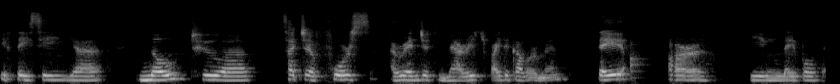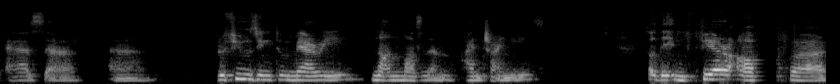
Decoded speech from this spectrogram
if they say uh, no to uh, such a forced arranged marriage by the government, they are being labeled as uh, uh refusing to marry non-Muslim Han Chinese. So they in fear of uh,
